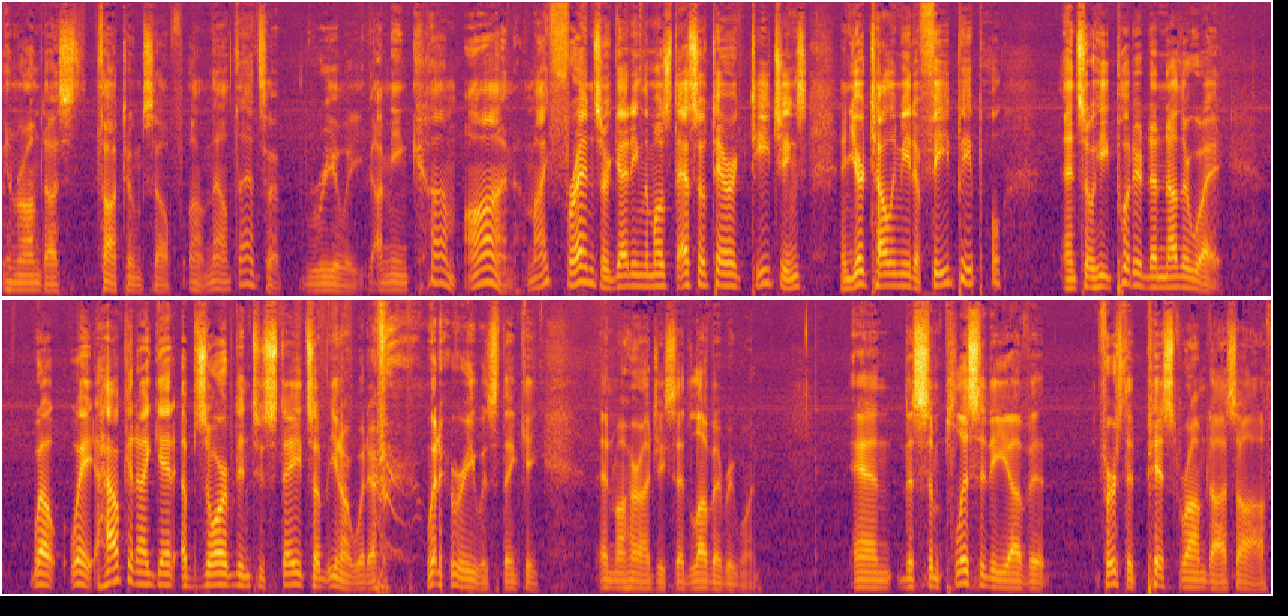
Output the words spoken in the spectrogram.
And Ram Dass thought to himself, well, now that's a really, I mean, come on. My friends are getting the most esoteric teachings, and you're telling me to feed people? And so he put it another way. Well, wait, how can I get absorbed into states of, you know, whatever, whatever he was thinking? And Maharaji said, love everyone. And the simplicity of it, first it pissed Ram Dass off,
